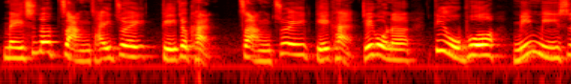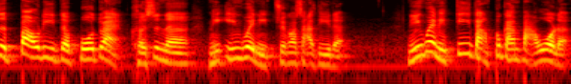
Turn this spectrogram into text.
每次都涨才追，跌就砍，涨追跌砍，结果呢，第五波明明是暴利的波段，可是呢，你因为你追高杀低了，你因为你低档不敢把握了，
